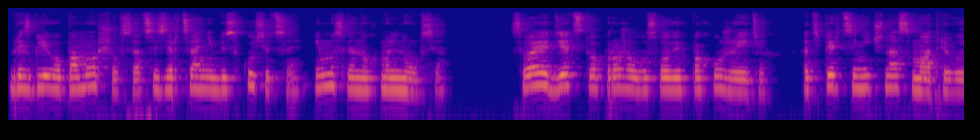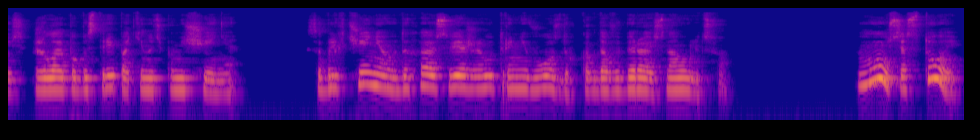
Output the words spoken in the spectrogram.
Брезгливо поморщился от созерцания безвкусицы и мысленно ухмыльнулся. Свое детство прожил в условиях похуже этих, а теперь цинично осматриваюсь, желая побыстрее покинуть помещение. С облегчением вдыхаю свежий утренний воздух, когда выбираюсь на улицу. «Муся, стой!»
